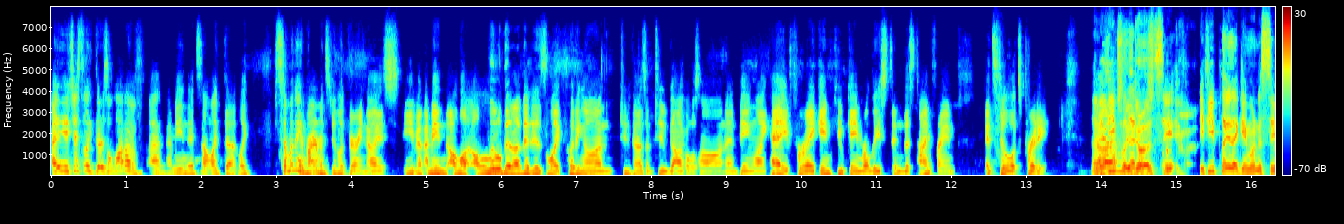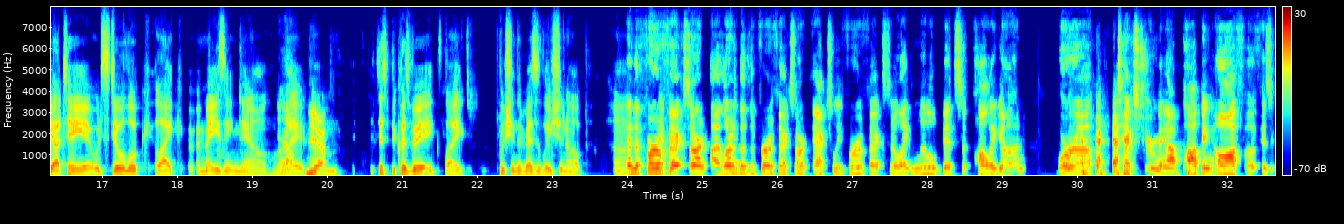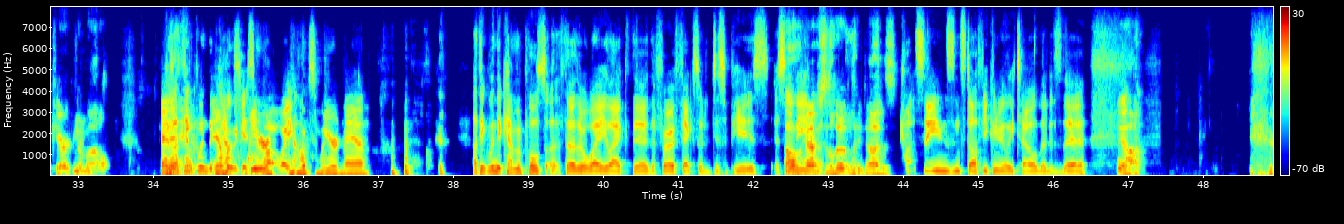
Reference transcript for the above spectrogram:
I, it's just like there's a lot of. I, I mean, it's not like that. Like some of the environments do look very nice. Even I mean, a, lo- a little bit of it is like putting on 2002 goggles on and being like, hey, for a GameCube game released in this time frame, it still looks pretty. Now, It if, you actually put that on a does C- if you play that game on a CRT, it would still look like amazing now. Yeah. Like, Yeah. Um, it's just because we're like pushing the resolution up. Um, And the fur yeah. effects aren't. I learned that the fur effects aren't actually fur effects. They're like little bits of polygon or uh, texture map popping off of his character Hmm. model. Because And I think when the camera looks gets weird. far away- it looks weird, man. I think when the camera pulls uh, further away, like the the fur effect sort of disappears. It's Oh, only in like, absolutely does. cut scenes and stuff you can really tell that it's there. Yeah.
